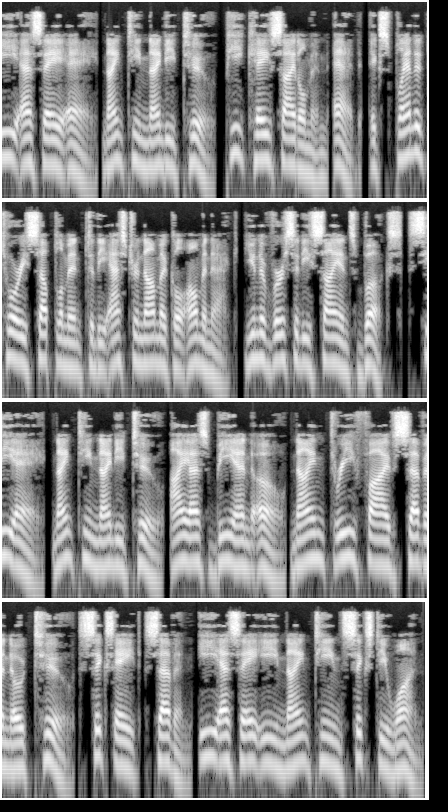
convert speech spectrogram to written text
ESAA 1992, P. K. Seidelmann ed., Explanatory Supplement to the Astronomical Almanac, University Science Books, CA, 1992, ISBN 0-935702-68 7, ESAE 1961,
